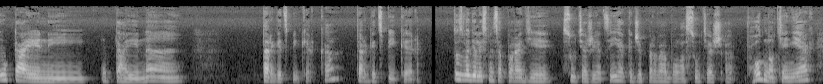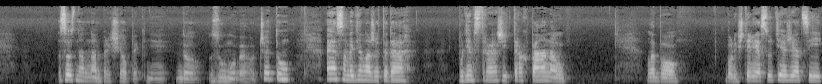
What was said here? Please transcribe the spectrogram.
utajený, utajená target speakerka, target speaker. Dozvedeli sme sa poradie súťažiacich a keďže prvá bola súťaž v hodnoteniach, zoznam nám prišiel pekne do Zoomového četu a ja som vedela, že teda budem strážiť troch pánov, lebo boli štyria súťažiaci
